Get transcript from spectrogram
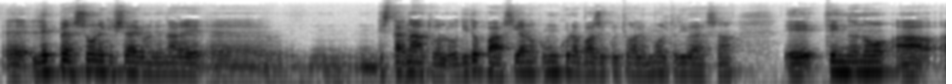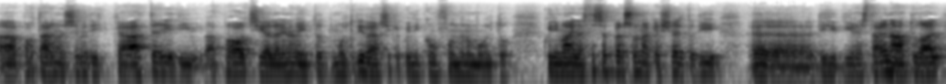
eh, le persone che scelgono di andare eh, di star natural o di doparsi hanno comunque una base culturale molto diversa e tendono a, a, portare un insieme di caratteri e di approcci all'allenamento molto diversi che quindi confondono molto. Quindi mai la stessa persona che ha scelto di, eh, di, di restare natural,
